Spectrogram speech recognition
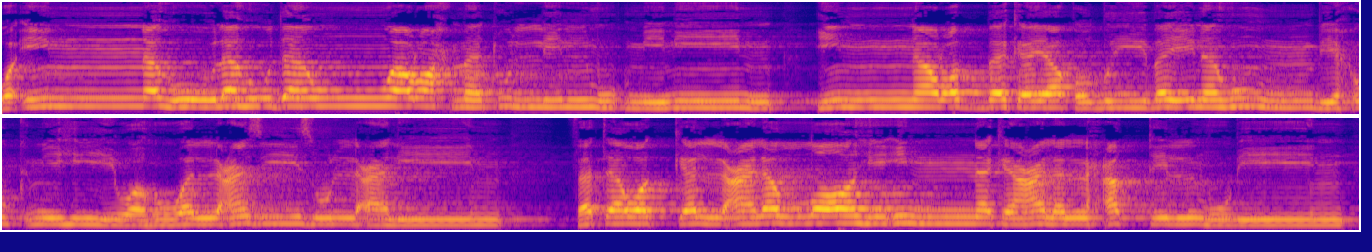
وانه لهدى ورحمه للمؤمنين ان ربك يقضي بينهم بحكمه وهو العزيز العليم فتوكل على الله انك على الحق المبين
